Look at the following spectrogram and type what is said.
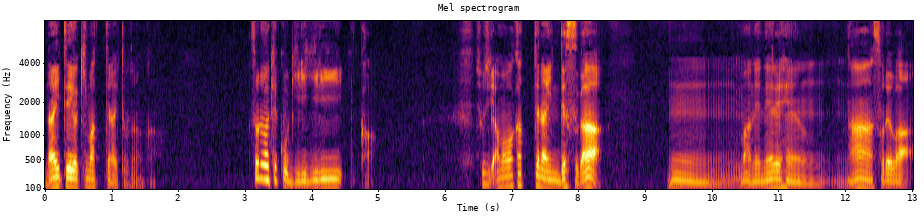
内定が決まってないってことなのか。それは結構ギリギリか。正直あんま分かってないんですがうーんまあね寝れへんなあそれは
